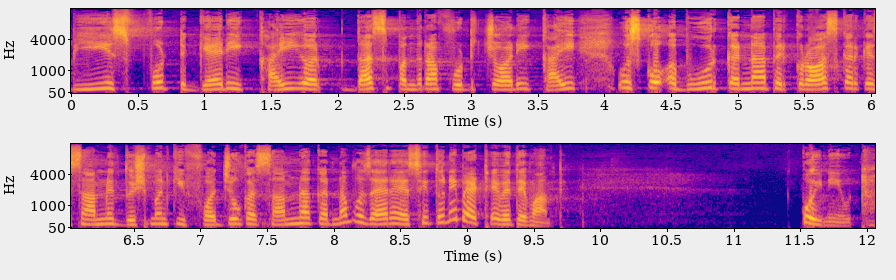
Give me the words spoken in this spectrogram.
بیس فٹ گہری کھائی اور دس پندرہ فٹ چوری کھائی اس کو عبور کرنا پھر کراس کر کے سامنے دشمن کی فوجوں کا سامنا کرنا، وہ ظاہر ایسے تو نہیں بیٹھے ہوئے تھے وہاں پہ۔ کوئی نہیں اٹھا۔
